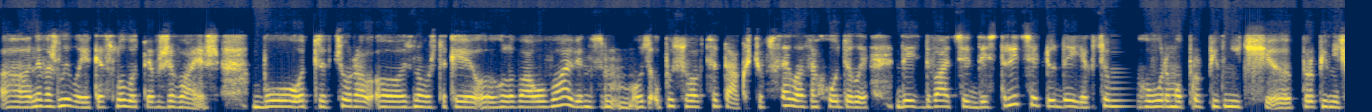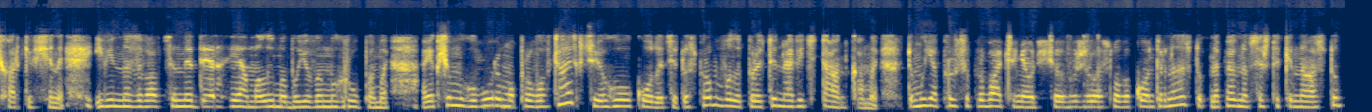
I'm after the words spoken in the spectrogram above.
е, неважливо, яке слово ти вживаєш. Бо от вчора е, знову ж таки голова ОВА він описував це так, що в села заходили десь 20, десь 30 людей. Якщо ми говоримо про північ, е, про північ Харківщини, і він називав це не ДРГ, а малими бойовими групами. А якщо ми говоримо про Вовчанськ чи його околиці, то спробували пройти навіть танками. Тому я прошу пробачення, от що вжила слово контрнаступ. Напевно, все ж таки наступ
